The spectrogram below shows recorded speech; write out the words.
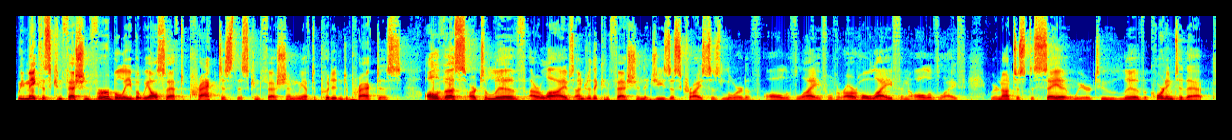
We make this confession verbally, but we also have to practice this confession. We have to put it into practice. All of us are to live our lives under the confession that Jesus Christ is Lord of all of life, over our whole life and all of life. We're not just to say it, we are to live according to that.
